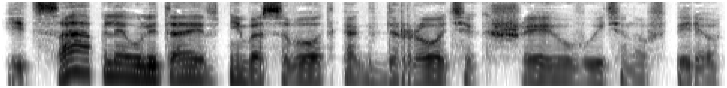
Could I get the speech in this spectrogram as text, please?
и цапля улетает в небосвод, как дротик, шею вытянув вперед.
